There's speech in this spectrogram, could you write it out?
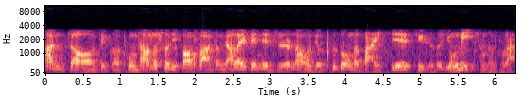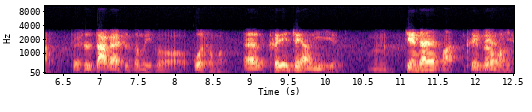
按照这个通常的设计方法，等价类边界值，那我就自动的把一些具体的用力生成出来了，对是大概是这么一个过程吗？呃，可以这样理解，嗯，简单化可以这样理解。。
